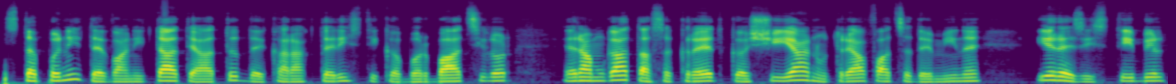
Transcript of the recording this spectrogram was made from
stăpânit de vanitatea atât de caracteristică bărbaților, eram gata să cred că și ea nutrea față de mine, irezistibil,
